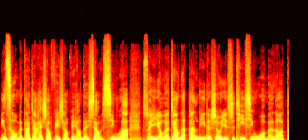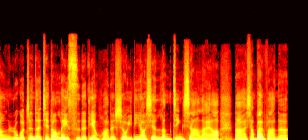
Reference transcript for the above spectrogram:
因此，我们大家还是要非常非常的小心啦。所以有了这样的案例的时候，也是提醒我们啊，当如果真的接到类似的电话的时候，一定要先冷静下来啊！那想办法呢，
